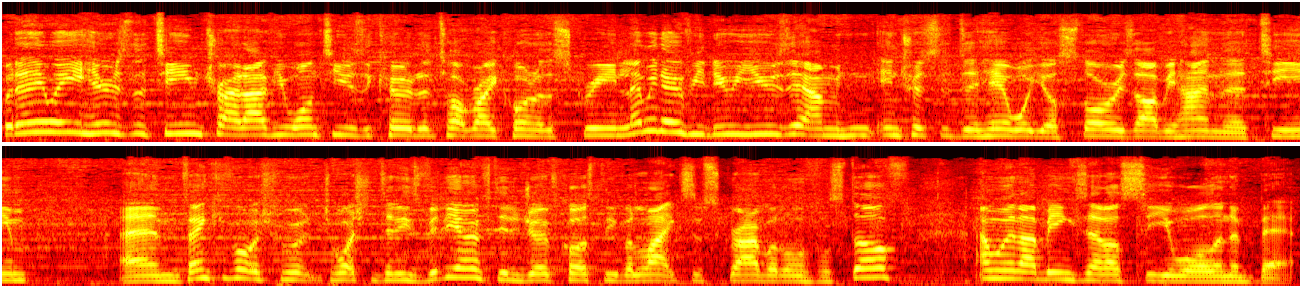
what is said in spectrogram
But anyway, here's the team. Try it out if you want to use the code at the top right corner of the screen. Let me know if you do use it. I'm interested to hear what your stories are behind the team. And um, thank you for watching today's video. If you did enjoy, of course, leave a like, subscribe, all the wonderful stuff. And with that being said, I'll see you all in a bit.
